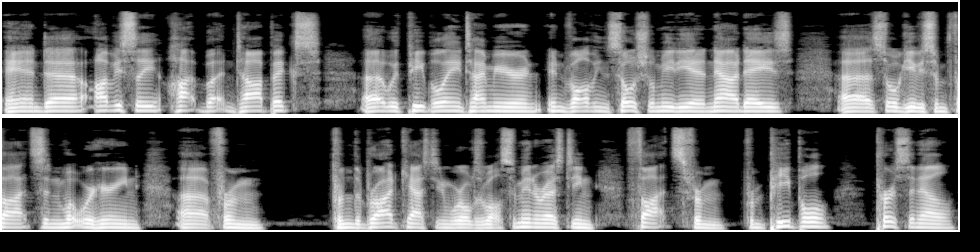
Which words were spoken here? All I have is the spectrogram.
And, uh, obviously hot button topics. Uh, with people anytime you're in, involving social media nowadays. Uh, so we'll give you some thoughts and what we're hearing, uh, from, from the broadcasting world as well. Some interesting thoughts from, from people, personnel,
